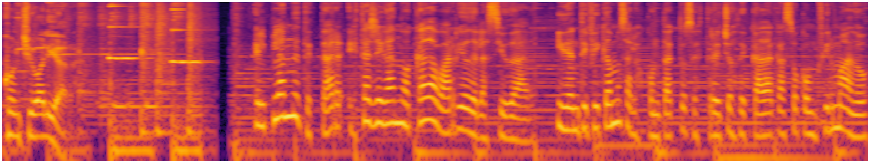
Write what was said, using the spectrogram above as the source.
con Chevalier. El plan Detectar está llegando a cada barrio de la ciudad. Identificamos a los contactos estrechos de cada caso confirmado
